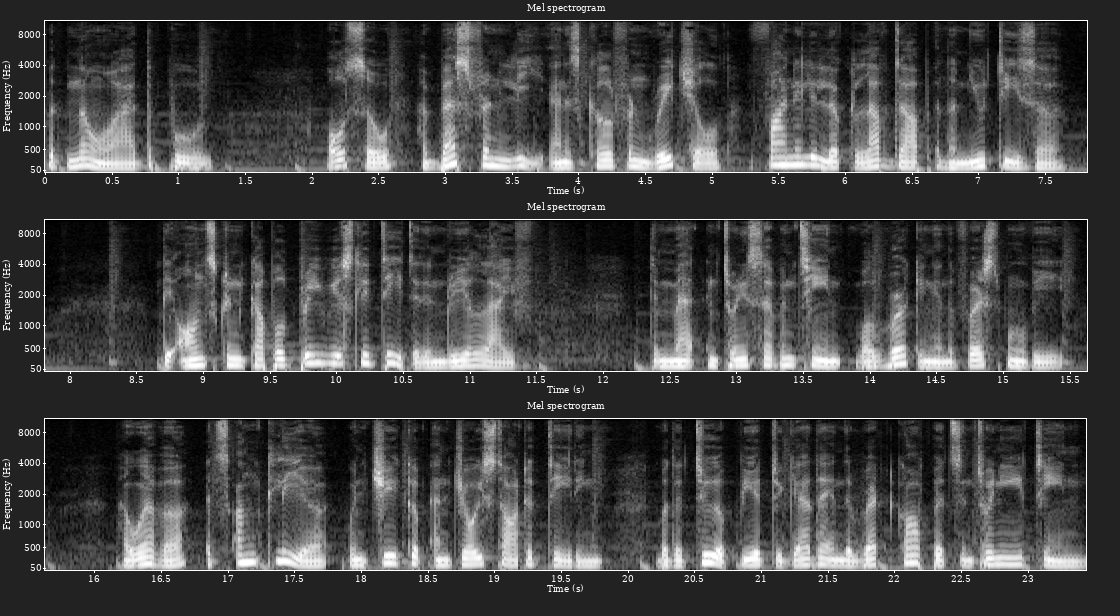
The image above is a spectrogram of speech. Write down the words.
with Noah at the pool. Also, her best friend Lee and his girlfriend Rachel finally look loved up in the new teaser. The on-screen couple previously dated in real life. They met in 2017 while working in the first movie. However, it's unclear when Jacob and Joey started dating, but the two appeared together in the red carpets in 2018.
